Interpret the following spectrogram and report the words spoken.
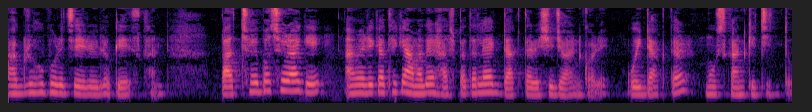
আগ্রহ ভরে চেয়ে রইল কেএস খান। পাঁচ ছয় বছর আগে আমেরিকা থেকে আমাদের হাসপাতালে এক ডাক্তার এসে জয়েন করে। ওই ডাক্তার মুস্কানকে চিনত।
